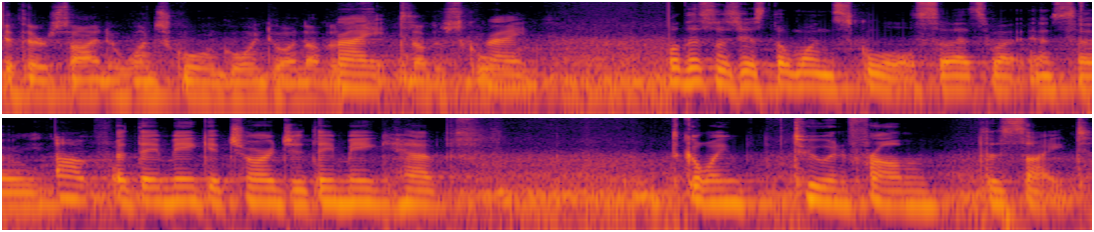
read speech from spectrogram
If they're assigned to one school and going to another, Right, another school. right. Well, this was just the one school, so that's what, and so, uh, But they may get charged, they may have going to and from the site.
